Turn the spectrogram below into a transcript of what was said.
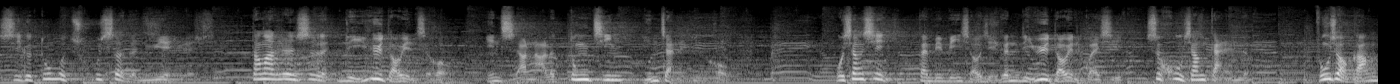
是一个多么出色的女演员。当她认识了李玉导演之后。因此，她拿了东京影展的影后。我相信范冰冰小姐跟李玉导演的关系是互相感恩的。冯小刚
